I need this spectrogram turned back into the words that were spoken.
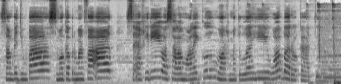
sampai jumpa, semoga bermanfaat. Saya akhiri, wassalamualaikum warahmatullahi wabarakatuh.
